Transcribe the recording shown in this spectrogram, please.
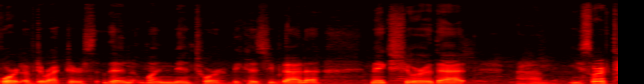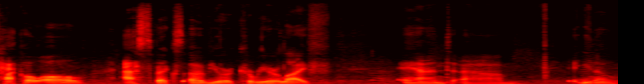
board of directors than one mentor because you've got to make sure that um, you sort of tackle all aspects of your career life. And, um, you know,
